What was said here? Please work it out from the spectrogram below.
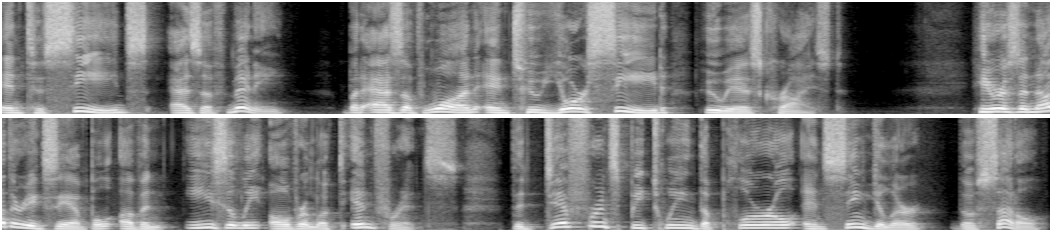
and to seeds as of many, but as of one, and to your seed, who is Christ. Here is another example of an easily overlooked inference. The difference between the plural and singular, though subtle,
